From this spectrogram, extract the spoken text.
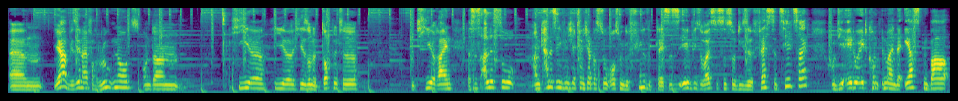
Ähm, ja, wir sehen einfach Root Notes und dann hier, hier, hier so eine doppelte und hier rein. Das ist alles so, man kann es irgendwie nicht erkennen. Ich habe das so aus dem Gefühl geplaced. Das ist irgendwie so, weißt du, das ist so diese feste Zielzeit und die 808 kommt immer in der ersten Bar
